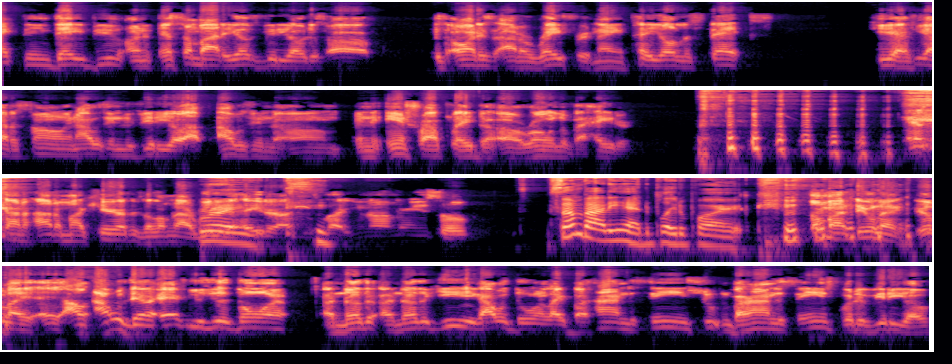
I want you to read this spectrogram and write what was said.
acting debut on in somebody else's video. This uh this artist out of Raeford named Payola Stacks. He had he got a song and I was in the video. I, I was in the um in the intro. I played the uh, role of a hater. That's kind of out of my character because I'm not really Right. a hater. I just like you know what I mean. So Somebody had to play the part. somebody they were like they were like hey, I, I was there actually just doing another another gig. I was doing like behind the scenes shooting behind the scenes for the video.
